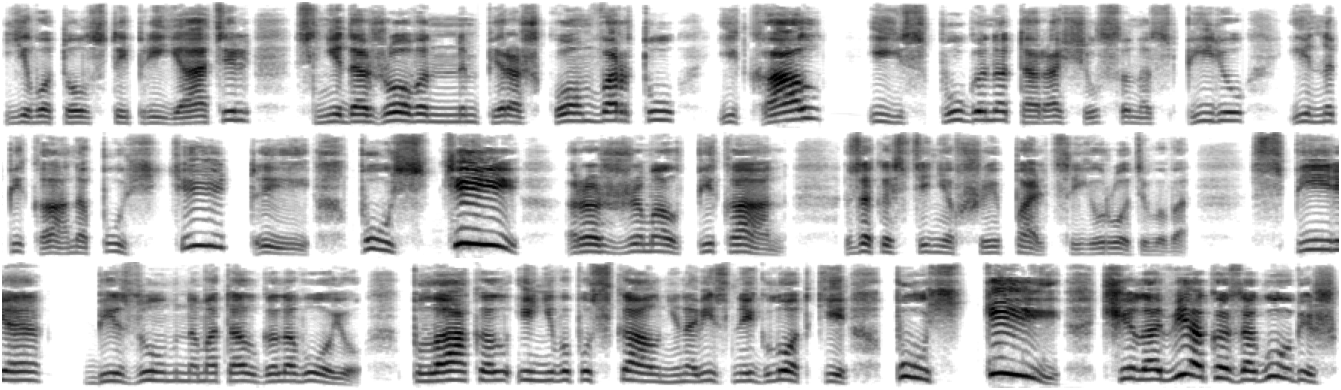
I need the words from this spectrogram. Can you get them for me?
Его толстый приятель с недожеванным пирожком во рту икал и испуганно таращился на спирю и на пекана. «Пусти ты! Пусти!» — разжимал пекан закостеневшие пальцы юродивого. Спиря безумно мотал головою, плакал и не выпускал ненавистной глотки. «Пусти! Человека загубишь!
